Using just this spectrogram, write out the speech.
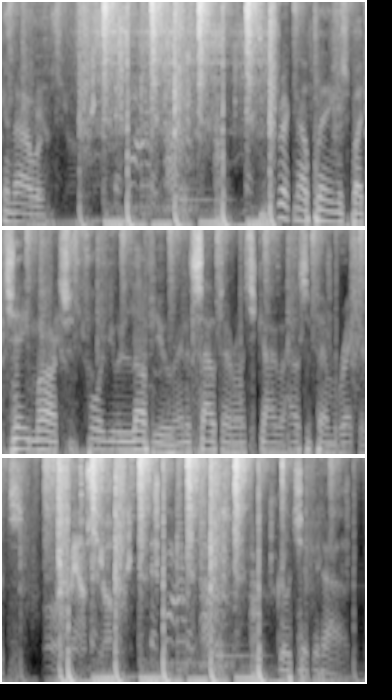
second hour. The track now playing is by Jay Marks For You Love You, and it's out there on Chicago House of FM Records. Go check it out.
